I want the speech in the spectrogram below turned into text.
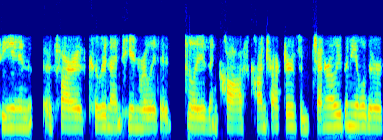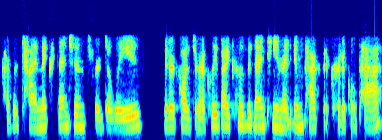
seen as far as COVID 19 related delays and costs, contractors have generally been able to recover time extensions for delays that are caused directly by COVID 19 that impact the critical path.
